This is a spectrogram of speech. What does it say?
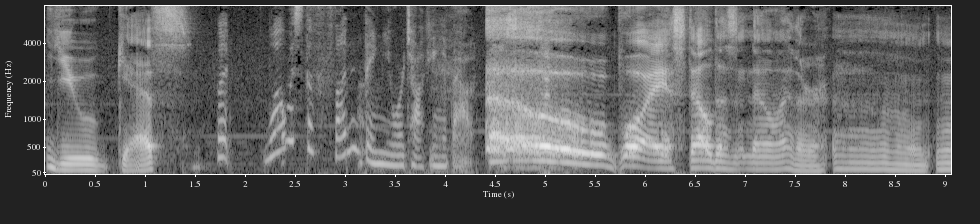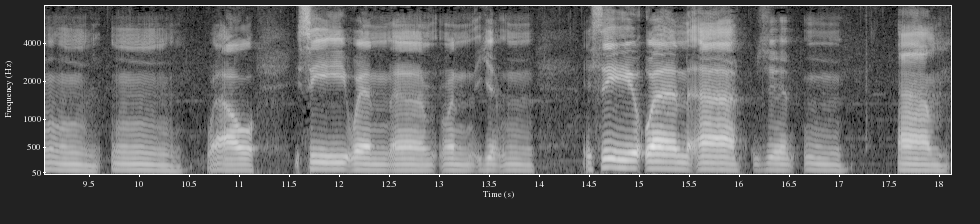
You guess? But what was the fun thing you were talking about? Oh boy, Estelle doesn't know either. Um, mm, mm. Well, you see when um, when you mm, you see when uh, you, mm, um,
